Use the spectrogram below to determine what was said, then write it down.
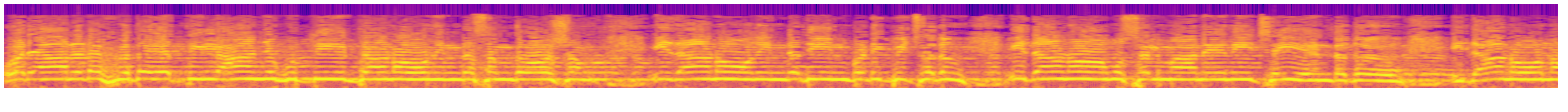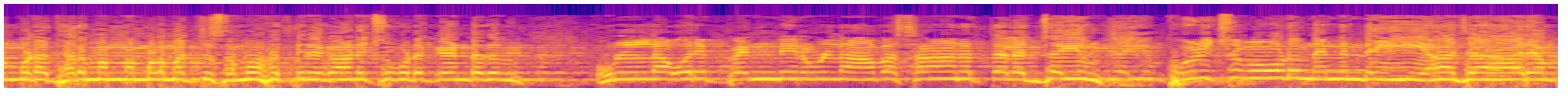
ഒരാളുടെ ഹൃദയത്തിൽ ആഞ്ഞു കുത്തിയിട്ടാണോ നിന്റെ സന്തോഷം? ഇതാണോ നിന്റെ ദീൻ പഠിപ്പിച്ചത്? ഇതാണോ മുസൽമാനെ നീ ചെയ്യേണ്ടത്? ഇതാണോ നമ്മുടെ ധർമ്മം നമ്മൾ മറ്റ് സമൂഹത്തിന് കാണിച്ചു കൊടുക്കേണ്ടത്? ഉള്ള ഒരു പെണ്ണിലുള്ള അവസാനത്തെ ലജ്ജയും കുഴിച്ചുമൂടും നിന്റെ ഈ ആചാരം.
